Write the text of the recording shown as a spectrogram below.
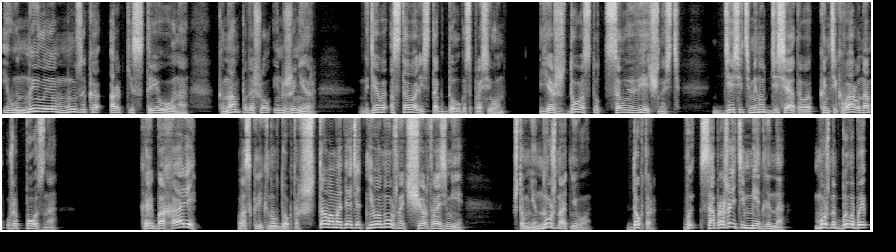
и унылая музыка оркестриона. К нам подошел инженер — «Где вы оставались так долго?» — спросил он. «Я жду вас тут целую вечность. Десять минут десятого, к антиквару нам уже поздно». «Кальбахари?» — воскликнул доктор. «Что вам опять от него нужно, черт возьми?» «Что мне нужно от него?» «Доктор, вы соображаете медленно. Можно было бы...»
